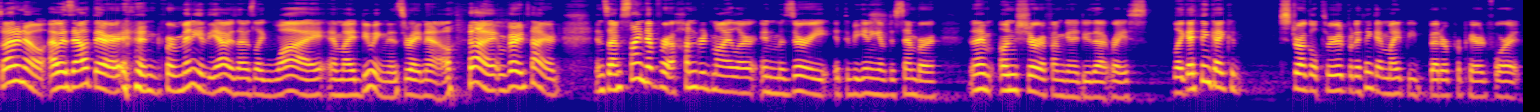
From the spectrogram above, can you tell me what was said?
So I don't know. I was out there, and for many of the hours, I was like, "Why am I doing this right now? I am very tired." And so I'm signed up for a hundred miler in Missouri at the beginning of December, and I'm unsure if I'm going to do that race. Like, I think I could struggle through it, but I think I might be better prepared for it.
